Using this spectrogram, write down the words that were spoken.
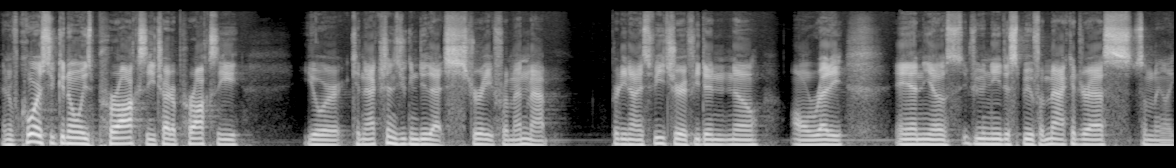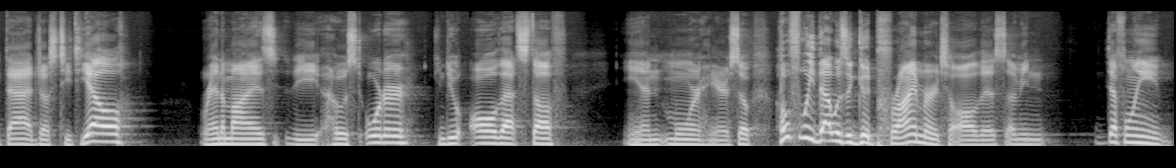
And of course, you can always proxy, try to proxy your connections. You can do that straight from Nmap. Pretty nice feature if you didn't know already. And you know, if you need to spoof a MAC address, something like that, just TTL, randomize the host order. You can do all that stuff and more here. So hopefully that was a good primer to all this. I mean, definitely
